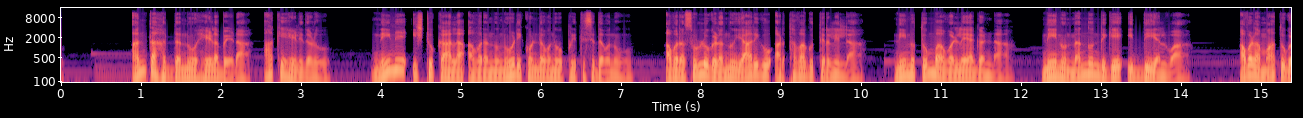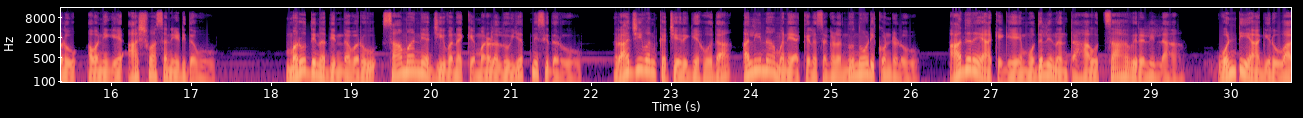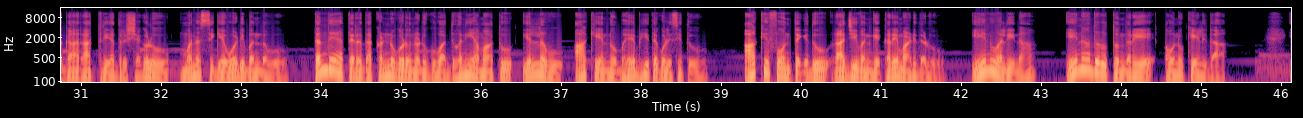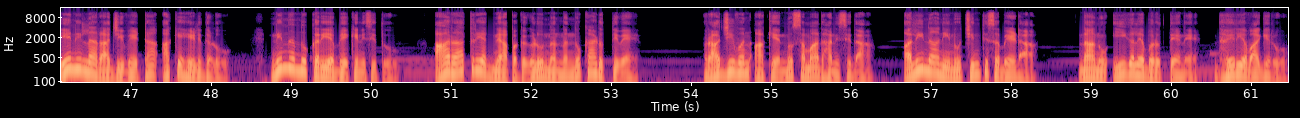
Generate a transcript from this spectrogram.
ಅಂತಹದ್ದನ್ನು ಹೇಳಬೇಡ ಆಕೆ ಹೇಳಿದಳು. ನೀನೇ ಇಷ್ಟು ಕಾಲ ಅವರನ್ನು ನೋಡಿಕೊಂಡವನು, ಪ್ರೀತಿಸಿದವನು, ಅವರ ಸುಳ್ಳುಗಳನ್ನು ಯಾರಿಗೂ ಅರ್ಥವಾಗುತ್ತಿರಲಿಲ್ಲ, ನೀನು ತುಂಬಾ ಒಳ್ಳೆಯ ಗಂಡ, ನೀನು ನನ್ನೊಂದಿಗೆ ಇದ್ದೀಯಲ್ವಾ? ಅವಳ ಮಾತುಗಳು ಅವನಿಗೆ ಆಶ್ವಾಸ ನೀಡಿದವು. ಮರುದಿನದಿಂದವರು ಸಾಮಾನ್ಯ ಜೀವನಕ್ಕೆ ಮರಳಲು ಯತ್ನಿಸಿದರು. ರಾಜೀವನ್ ಕಚೇರಿಗೆ ಹೋದ ಅಲೀನಾ ಮನೆಯ ಕೆಲಸಗಳನ್ನು ನೋಡಿಕೊಂಡಳು. ಆದರೆ ಆಕೆಗೆ ಮೊದಲಿನಂತಹ ಉತ್ಸಾಹವಿರಲಿಲ್ಲ. ಒಂಟಿಯಾಗಿರುವಾಗ ರಾತ್ರಿಯ ದೃಶ್ಯಗಳು ಮನಸ್ಸಿಗೆ ಓಡಿಬಂದವು. ತಂದೆಯ ತೆರೆದ ಕಣ್ಣುಗಳು ನಡುಗುವ ಧ್ವನಿಯ ಮಾತು ಎಲ್ಲವೂ ಆಕೆಯನ್ನು ಭಯಭೀತಗೊಳಿಸಿತು. ಆಕೆ ಫೋನ್ ತೆಗೆದು ರಾಜೀವನ್ಗೆ ಕರೆ ಮಾಡಿದಳು. ಏನು ಅಲೀನಾ? ಏನಾದರೂ ತೊಂದರೆಯೇ? ಅವನು ಕೇಳಿದ. ಏನಿಲ್ಲ ರಾಜೀವೇಟ ಆಕೆ ಹೇಳಿದಳು. ನಿನ್ನನ್ನು ಕರೆಯಬೇಕೆನಿಸಿತು. ಆ ರಾತ್ರಿಯ ಜ್ಞಾಪಕಗಳು ನನ್ನನ್ನು ಕಾಡುತ್ತಿವೆ. ರಾಜೀವನ್ ಆಕೆಯನ್ನು ಸಮಾಧಾನಿಸಿದ. ಅಲೀನಾ ನೀನು ಚಿಂತಿಸಬೇಡ. ನಾನು ಈಗಲೇ ಬರುತ್ತೇನೆ. ಧೈರ್ಯವಾಗಿರು.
